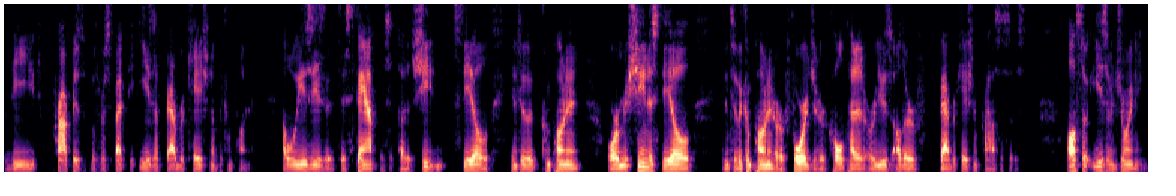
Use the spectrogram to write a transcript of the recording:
the properties with respect to ease of fabrication of the component. How easy is it to stamp a sheet steel into the component or machine a steel into the component or forge it or cold head it or use other fabrication processes. Also ease of joining.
